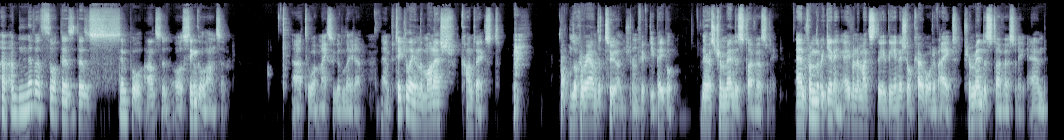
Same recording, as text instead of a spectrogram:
I've never thought there's there's a simple answer or a single answer uh, to what makes a good leader, and particularly in the Monash context. look around the 250 people. There is tremendous diversity. And from the beginning, even amongst the, the initial cohort of eight, tremendous diversity. And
